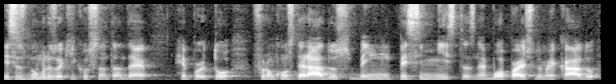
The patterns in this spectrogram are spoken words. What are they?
esses números aqui que o Santander reportou foram considerados bem pessimistas. Né? Boa parte do mercado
